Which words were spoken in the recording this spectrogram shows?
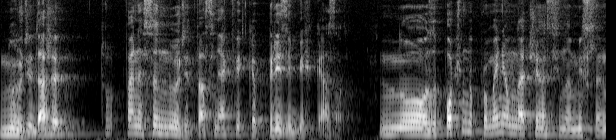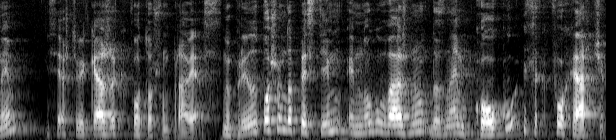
нужди. Даже това не са нужди, това са някакви капризи, бих казал но започвам да променям начина си на мислене и сега ще ви кажа какво точно правя аз. Но преди да започнем да пестим е много важно да знаем колко и за какво харчим.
